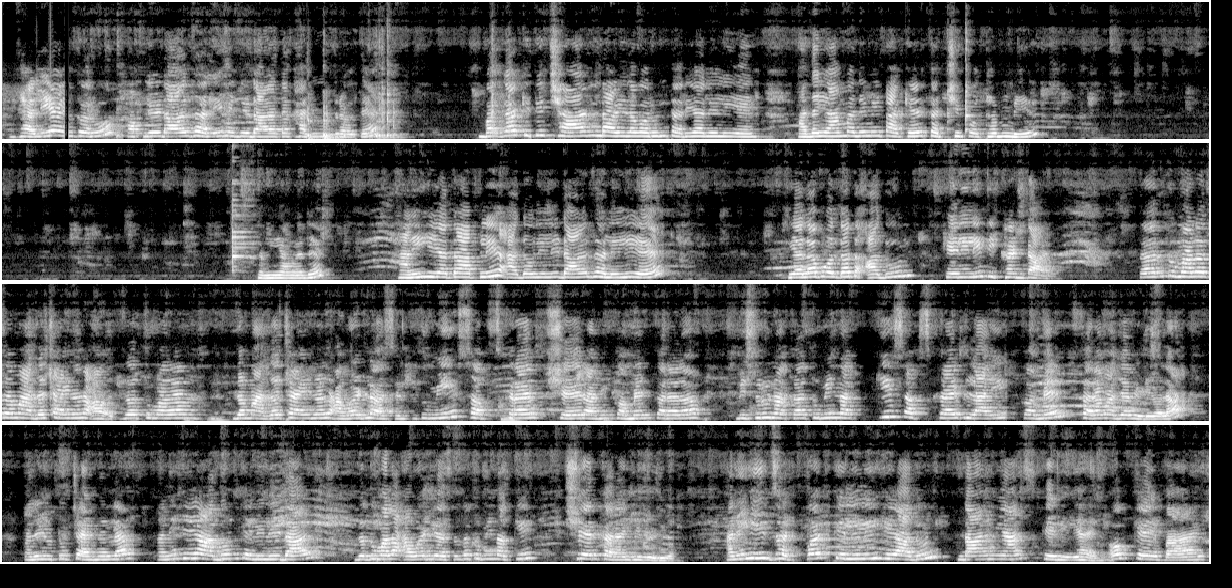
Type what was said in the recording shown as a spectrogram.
झाली आहे करू. आपली डाळ झाली. मी ती डाळ आता खाली उतरवते. बघा किती छान डाळीला वरून तरी आलेली आहे. आता यामध्ये मी टाकेल कच्ची कोथिंबीर. आणि यामध्ये. आणि ही आता आपली आदवलेली डाळ झालेली आहे. याला बोलतात आदून केलेली तिखट डाळ. तर तुम्हाला जर माझं चॅनल जर तुम्हाला जर माझं चॅनल आवडलं असेल तर तुम्ही सबस्क्राईब शेअर आणि कमेंट करायला विसरू नका. तुम्ही नक्की सबस्क्राईब लाईक कमेंट करा माझ्या व्हिडिओला माझ्या यूट्यूब चॅनलला आणि ही आधून केलेली डाळ जर तुम्हाला आवडली असेल तर तुम्ही नक्की शेअर करा ही व्हिडिओ आणि ही झटपट केलेली ही अजून डाळ मी आज केलेली आहे. Okay bye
